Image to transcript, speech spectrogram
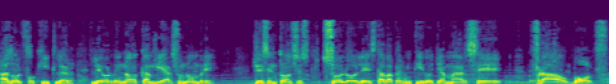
Adolfo Hitler le ordenó cambiar su nombre desde entonces solo le estaba permitido llamarse Frau Wolf.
